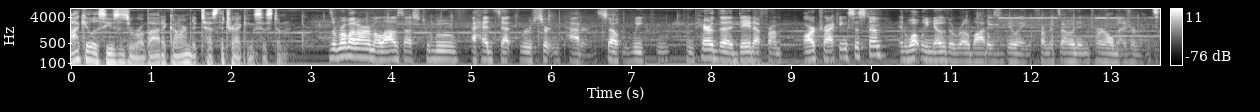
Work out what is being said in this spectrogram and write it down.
Oculus uses a robotic arm to test the tracking system. The robot arm allows us to move a headset through certain patterns. So we can compare the data from our tracking system and what we know the robot is doing from its own internal measurements.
